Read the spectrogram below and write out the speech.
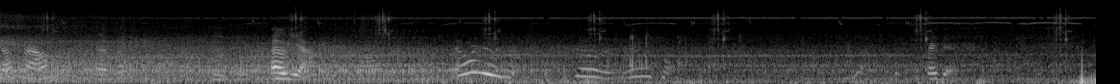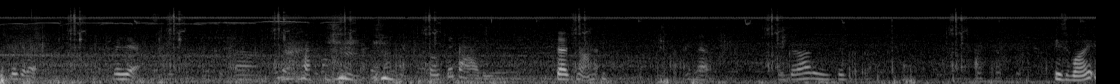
jump round. Remember? Oh yeah. That one is really, really small. Right there. Look at it. Right there. Um, Polka Daddy. That's not him. No. Polka Daddy is the He's white.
